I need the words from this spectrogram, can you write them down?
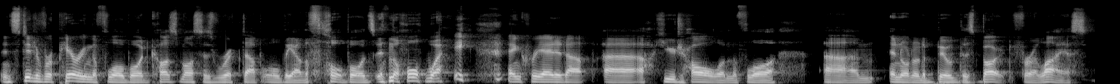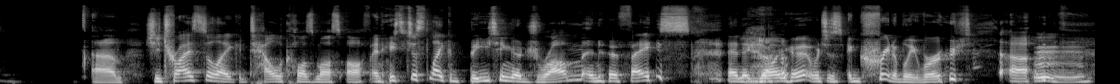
instead of repairing the floorboard, Cosmos has ripped up all the other floorboards in the hallway and created up uh, a huge hole in the floor um, in order to build this boat for Elias. Um, she tries to like tell Cosmos off, and he's just like beating a drum in her face and ignoring her, which is incredibly rude. um, Mm.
